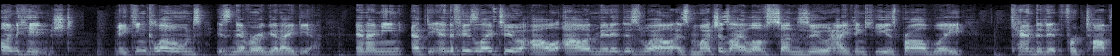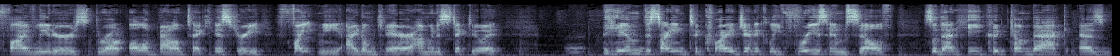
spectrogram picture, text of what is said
unhinged. Making clones is never a good idea. And I mean, at the end of his life too, I'll I'll admit it as well. As much as I love Sun Tzu, and I think he is probably candidate for top five leaders throughout all of BattleTech history. Fight me, I don't care. I'm going to stick to it. Him deciding to cryogenically freeze himself so that he could come back as,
